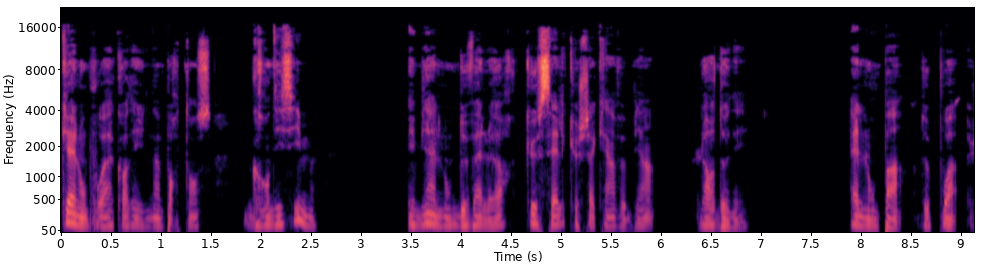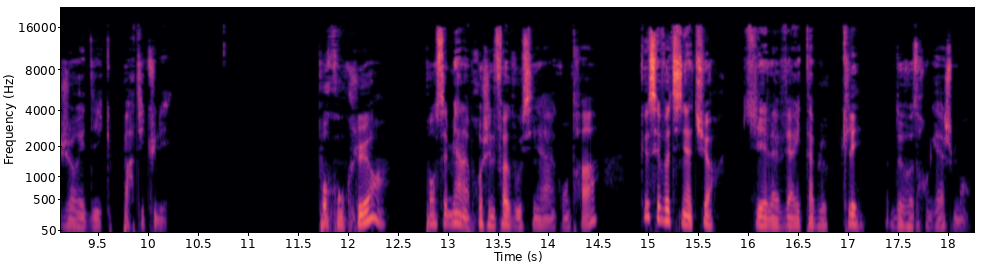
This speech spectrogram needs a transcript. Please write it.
qu'elles on pourrait accorder une importance grandissime, eh bien elles n'ont de valeur que celle que chacun veut bien leur donner. Elles n'ont pas de poids juridique particulier. Pour conclure, pensez bien la prochaine fois que vous signerez un contrat que c'est votre signature qui est la véritable clé de votre engagement.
